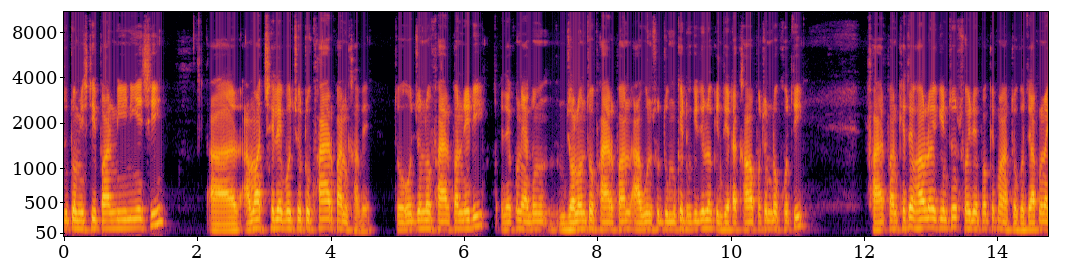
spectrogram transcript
দুটো মিষ্টি পান নিয়ে নিয়েছি, আর আমার ছেলে বলছে, একটু ফায়ার পান খাবে। তো ওর জন্য ফায়ার পান রেডি দেখুন, একদম জ্বলন্ত ফায়ার পান আগুন শুধু মুখে ঢুকিয়ে দিল, কিন্তু এটা খাওয়া প্রচণ্ড ক্ষতি। ফায়ার পান খেতে ভালো লাগে, কিন্তু শরীরের পক্ষে মারাত্মক ক্ষতি। আপনারা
